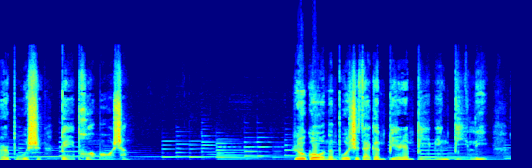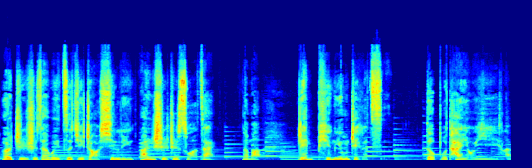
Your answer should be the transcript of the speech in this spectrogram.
而不是被迫谋生。如果我们不是在跟别人比名比利，而只是在为自己找心灵安适之所在，那么，连平庸这个词，都不太有意义了。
